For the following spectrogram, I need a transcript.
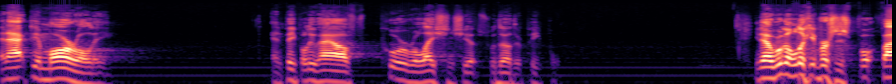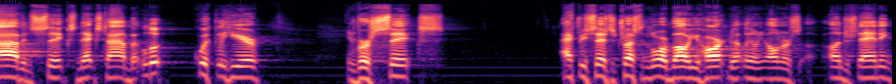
and act immorally, and people who have poor relationships with other people. You know, we're going to look at verses 5 and 6 next time, but look quickly here in verse 6. After he says to trust in the Lord with all your heart, not on your understanding,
